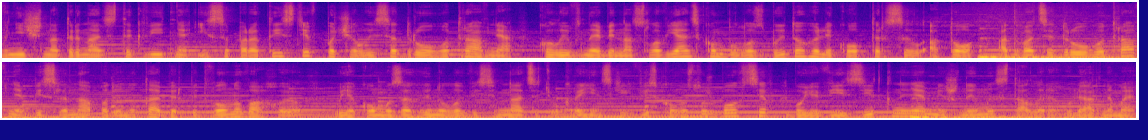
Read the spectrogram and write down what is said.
в ніч на 13 квітня, і сепаратистів почалися 2 травня, коли в небі над Слов'янськом було збито гелікоптер сил АТО. А 22 травня, після нападу на табір під Волновахою, у якому загинуло 18 українських військовослужбовців, бойові зіткнення між ними стали регулярними.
